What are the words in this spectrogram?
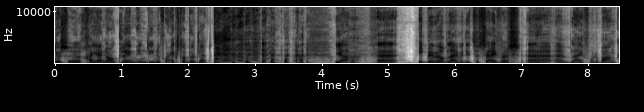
Dus uh, ga jij nou een claim indienen voor extra budget? ja, uh, ik ben wel blij met dit soort cijfers. Uh, blij voor de bank.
